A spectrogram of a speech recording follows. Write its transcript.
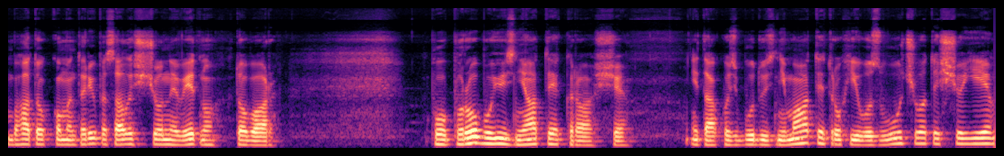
багато коментарів писали, що не видно товар. Попробую зняти краще. І так, ось буду знімати, трохи озвучувати, що є.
